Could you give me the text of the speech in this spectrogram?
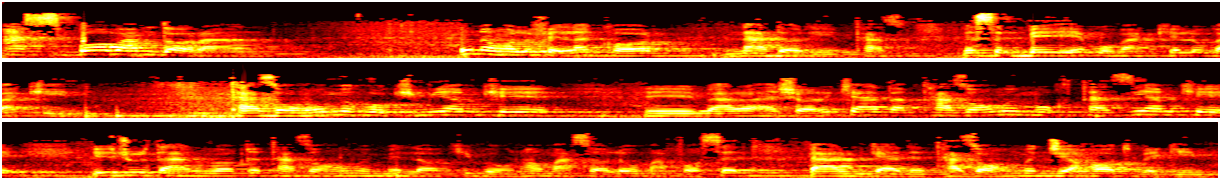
اسباب هم دارن. اونم حالا فعلا کار نداریم. تز... مثل بیع موکل و وکیل. تزاهم حکمی هم که برای اشاره کردم تزاهم مختزی هم که یه جور در واقع تزاهم ملاکی به اونها مساله و مفاسد برمیگرده. تزاهم جهات بگیم.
